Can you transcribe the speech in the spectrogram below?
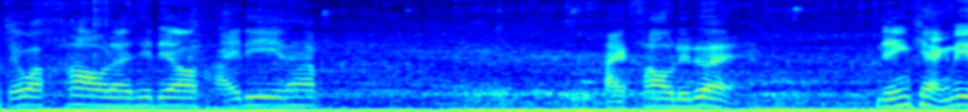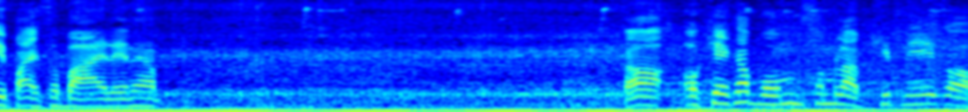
เรียกว่าเข้าเลยทีเดียวขายดีนะครับขายเข้าดีด้วย เด้งแข็งนี่ไปสบายเลยนะครับ ก็โอเคครับผมสำหรับคลิปนี้ก็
